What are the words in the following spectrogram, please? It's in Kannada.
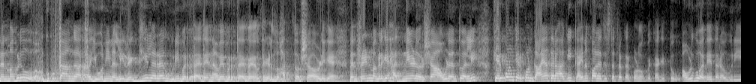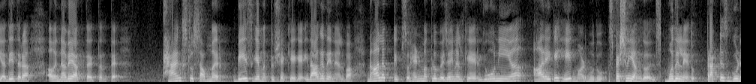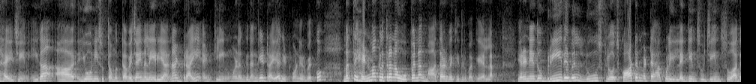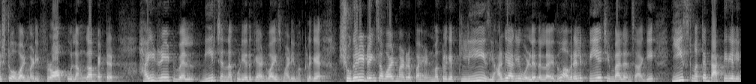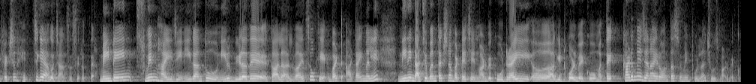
ನನ್ನ ಮಗಳು ಗುಪ್ತಾಂಗ ಅಥವಾ ಯೋನಿನಲ್ಲಿ ರೆಗ್ಯುಲರ್ ಆಗಿ ಉರಿ ಬರ್ತಾ ಇದೆ, ನವೆ ಬರ್ತಾ ಇದೆ ಅಂತ ಹೇಳಿದ್ಲು ಹತ್ತು ವರ್ಷ ಅವಳಿಗೆ. ನನ್ನ ಫ್ರೆಂಡ್ ಮಗಳಿಗೆ ಹದಿನೇಳು ವರ್ಷ. ಅವಳಂತೂ ಅಲ್ಲಿ ಕೆರ್ಕೊಂಡು ಕೆರ್ಕೊಂಡು ಗಾಯ ಥರ ಆಗಿ ಗೈನಕಾಲಜಿಸ್ಟ್ ಹತ್ರ ಕರ್ಕೊಂಡು ಹೋಗ್ಬೇಕಾಗಿತ್ತು. ಅವಳಿಗೂ ಅದೇ ಥರ ಉರಿ, ಅದೇ ಥರ ನವೆ ಆಗ್ತಾ ಇತ್ತಂತೆ. ಥ್ಯಾಂಕ್ಸ್ ಟು ಸಮ್ಮರ್ ಬೇಸಿಗೆ ಮತ್ತು ಶೆಕೆಗೆ, ಇದಾಗದೇನೆ ಅಲ್ವಾ? ನಾಲ್ಕು ಟಿಪ್ಸು. ಹೆಣ್ಮಕ್ಳು ವೆಜೈನಲ್ ಕೇರ್ ಯೋನಿಯ ಆರೈಕೆ ಹೇಗೆ ಮಾಡ್ಬೋದು? ಸ್ಪೆಷಲಿ ಯಂಗ್ ಗರ್ಲ್ಸ್ ಮೊದಲನೇದು ಪ್ರಾಕ್ಟೀಸ್ ಗುಡ್ ಹೈಜೀನ್ ಈಗ, ಆ, ಯೋನಿ ಸುತ್ತಮುತ್ತ ವೆಜೈನಲ್ ಏರಿಯಾನ ಡ್ರೈ ಆ್ಯಂಡ್ ಕ್ಲೀನ್ ಒಣಗದಂಗೆ ಡ್ರೈ ಆಗಿ ಇಟ್ಕೊಂಡಿರಬೇಕು. ಮತ್ತು ಹೆಣ್ಮಕ್ಳ ಹತ್ರ ನಾವು ಓಪನ್ ಆಗಿ ಮಾತಾಡಬೇಕು ಇದ್ರ ಬಗ್ಗೆ ಎಲ್ಲ ಎರಡನೇದು ಬ್ರೀದೆಬಲ್ ಲೂಸ್ ಕ್ಲೋತ್ಸ್ ಕಾಟನ್ ಬಟ್ಟೆ ಹಾಕೊಳ್ಳಿ ಲೆಗ್ಗಿನ್ಸು ಜೀನ್ಸು ಆದಷ್ಟು ಅವಾಯ್ಡ್ ಮಾಡಿ. ಫ್ರಾಕು ಲಂಗ ಬೆಟರ್ ಹೈಡ್ರೇಟ್ ವೆಲ್, ನೀರು ಚೆನ್ನಾಗಿ ಕುಡಿಯೋದಕ್ಕೆ ಅಡ್ವೈಸ್ ಮಾಡಿ ಮಕ್ಕಳಿಗೆ ಶುಗರಿ ಡ್ರಿಂಕ್ಸ್ ಅವಾಯ್ಡ್ ಮಾಡ್ರಪ್ಪ ಹೆಣ್ಮಕ್ಳಿಗೆ ಪ್ಲೀಸ್ ಯಾರಿಗೇ ಆಗಲಿ ಒಳ್ಳೇದಲ್ಲ ಇದು. ಅವರಲ್ಲಿ ಪಿ ಎಚ್ ಇಂಬ್ಯಾಲೆನ್ಸ್ ಆಗಿ ಈಸ್ಟ್ ಮತ್ತು ಬ್ಯಾಕ್ಟೀರಿಯಲ್ ಇನ್ಫೆಕ್ಷನ್ ಹೆಚ್ಚಿಗೆ ಆಗೋ ಚಾನ್ಸಸ್ ಇರುತ್ತೆ. ಮೇಂಟೈನ್ ಸ್ವಿಮ್ ಹೈಜೀನ್ ಈಗಂತೂ ನೀರಿಗೆ ಬೀಳೋದೇ ಕಾಲ ಅಲ್ವಾ? ಇಟ್ಸ್ ಓಕೆ ಬಟ್ ಆ ಟೈಮಲ್ಲಿ ನೀರಿಂದ ಆಚೆ ಬಂದ ತಕ್ಷಣ ಬಟ್ಟೆ ಚೇಂಜ್ ಮಾಡಬೇಕು ಡ್ರೈ ಆಗಿಟ್ಕೊಳ್ಬೇಕು. ಮತ್ತು ಕಡಿಮೆ ಜನ ಇರೋವಂಥ ಸ್ವಿಮ್ಮಿಂಗ್ ಪೂಲ್ನ ಚೂಸ್ ಮಾಡಬೇಕು.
